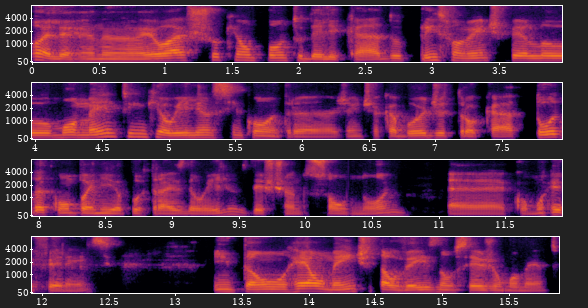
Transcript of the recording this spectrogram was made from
Olha, Renan, eu acho que é um ponto delicado, principalmente pelo momento em que a Williams se encontra. A gente acabou de trocar toda a companhia por trás da Williams, deixando só o nome é, como referência. Então, realmente, talvez não seja o momento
